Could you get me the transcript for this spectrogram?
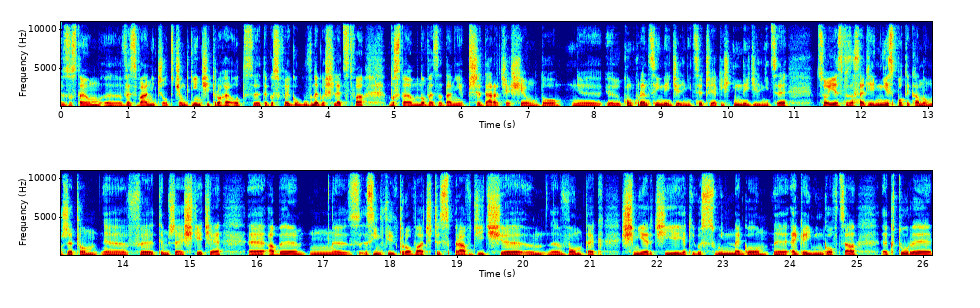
zostają e, wezwani czy odciągnięci trochę od tego swojego głównego śledztwa, dostają nowe zadanie przedarcia się do konkurencyjnej dzielnicy czy jakiejś innej dzielnicy, co jest w zasadzie niespotykaną rzeczą w tymże świecie, aby mm, zinfiltrować czy sprawdzić wątek śmierci jakiegoś słynnego e-gamingowca, który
